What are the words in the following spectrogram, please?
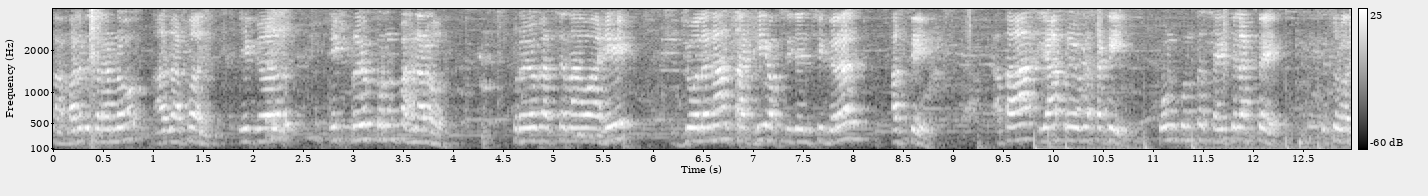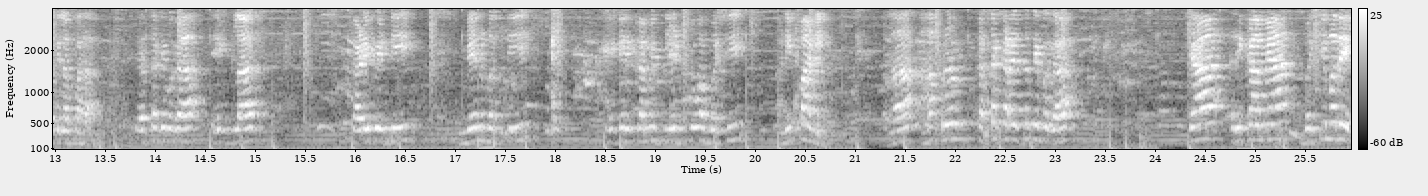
बालमित्रांनो आज आपण एक एक प्रयोग करून पाहणार आहोत. प्रयोगाचं नाव आहे ज्वलनासाठी ऑक्सिजनची गरज असते. आता या प्रयोगासाठी कोणकोणतं साहित्य लागतंय ते सुरुवातीला पहा. यासाठी बघा एक ग्लास काळीपेटी मेणबत्ती एक रिकामी प्लेट किंवा बशी आणि पाणी. आता हा प्रयोग कसा करायचा ते बघा. त्या रिकाम्या बशीमध्ये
